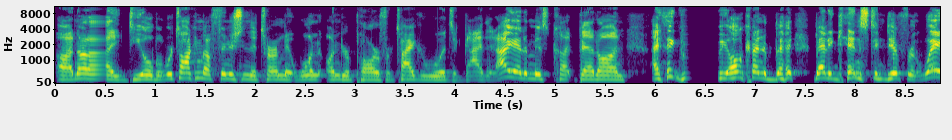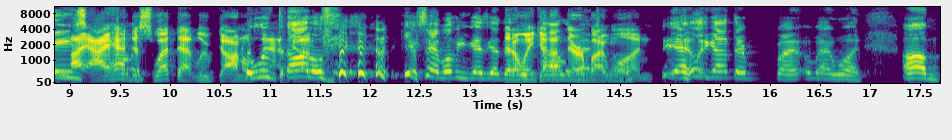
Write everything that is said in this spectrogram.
Uh, not ideal, but we're talking about finishing the tournament one under par for Tiger Woods, a guy that I had a miscut bet on. I think we all kind of bet, bet against in different ways. I, I had Uh, to sweat that Luke Donald. the Luke. Donald. yeah, Sam, love you guys got that. That only Luke got Donald there by one. Yeah, only got there by by one. Um,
